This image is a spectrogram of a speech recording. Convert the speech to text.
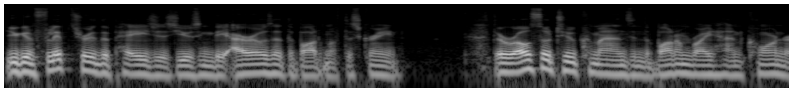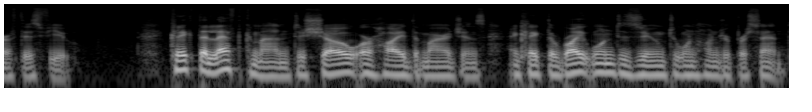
You can flip through the pages using the arrows at the bottom of the screen. There are also two commands in the bottom right hand corner of this view. Click the left command to show or hide the margins and click the right one to zoom to 100%.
